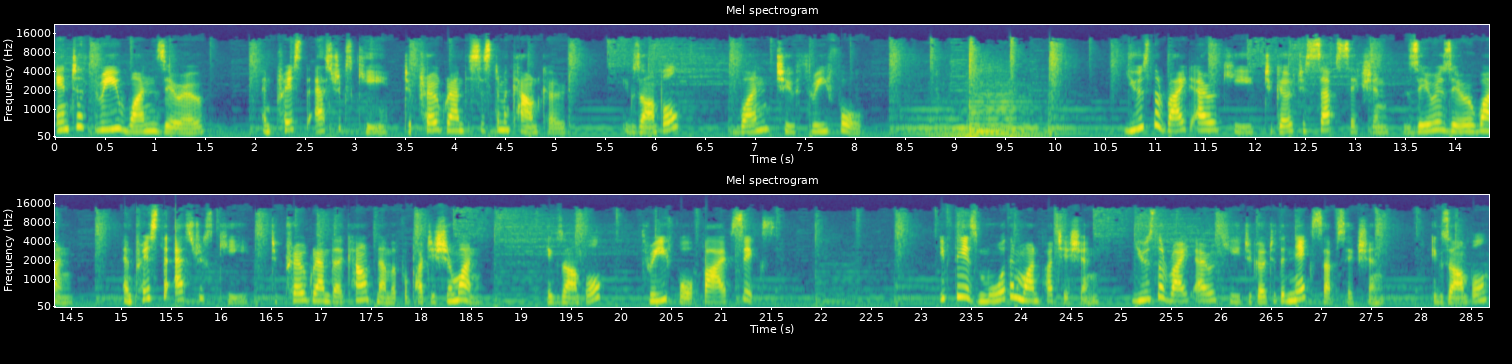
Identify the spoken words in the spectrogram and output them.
Enter 310 and press the asterisk key to program the system account code. Example 1234. Use the right arrow key to go to subsection 001 and press the asterisk key to program the account number for partition 1. Example 3456. If there is more than one partition, use the right arrow key to go to the next subsection, example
